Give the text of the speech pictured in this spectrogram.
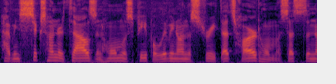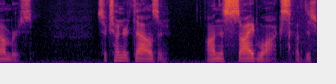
Having 600,000 homeless people living on the street. That's hard homeless. That's the numbers. 600,000 on the sidewalks of this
